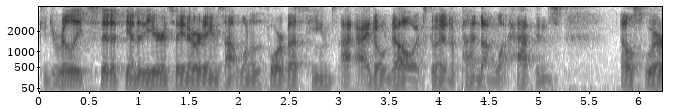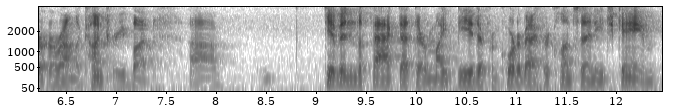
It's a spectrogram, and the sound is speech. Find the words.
Could you really sit at the end of the year and say Notre Dame's not one of the four best teams? I, I don't know. It's going to depend on what happens elsewhere around the country, but. Uh, given the fact that there might be a different quarterback for Clemson in each game,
